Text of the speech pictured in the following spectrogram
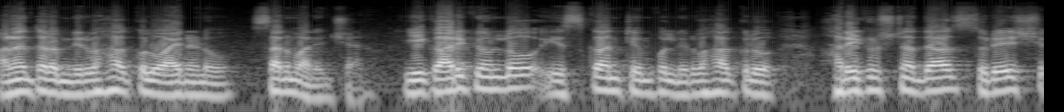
అనంతరం నిర్వాహకులు ఆయనను సన్మానించారు. ఈ కార్యక్రమంలో ఇస్కాన్ టెంపుల్ నిర్వాహకులు హరికృష్ణదాస్ సురేష్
